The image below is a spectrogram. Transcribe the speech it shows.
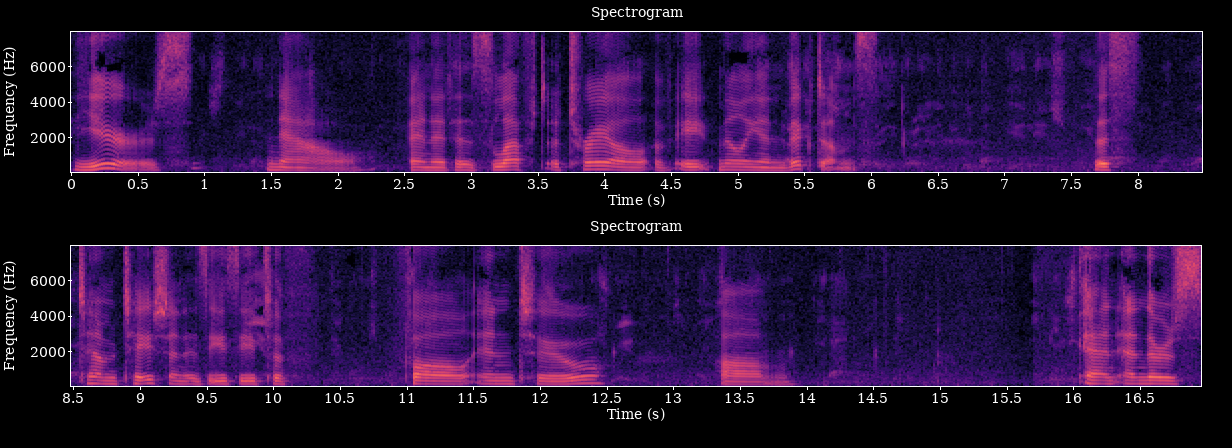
years now, and it has left a trail of 8 million victims. This temptation is easy to fall into. Um, and, and there's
